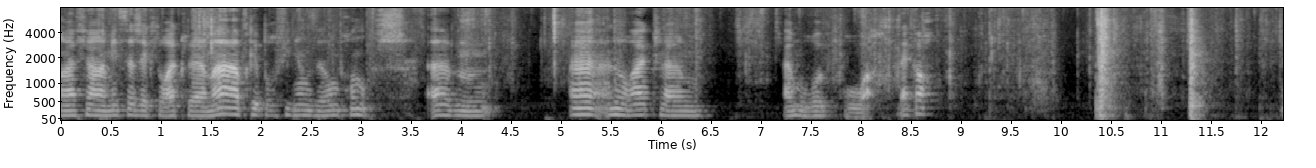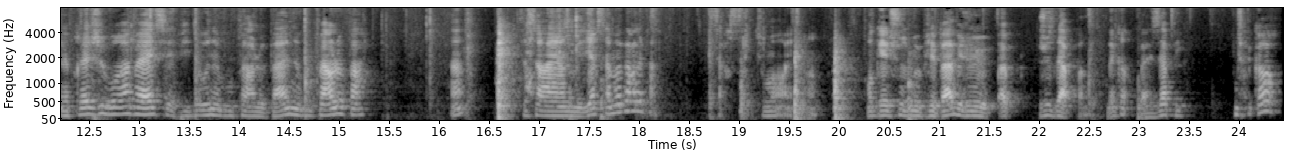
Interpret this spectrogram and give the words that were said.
On va faire un message avec l'oracle Lama. Après, pour finir, nous allons prendre euh, un, oracle euh, amoureux pour voir. D'accord? Après, je vous rappelle, cette vidéo ne vous parle pas, ne vous parle pas. Hein? Ça sert à rien de me dire, ça ne me parle pas. Ça sert strictement à rien. Hein quand quelque chose ne me plaît pas, mais ben, je, zappe. Hein. D'accord? Bah. D'accord?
